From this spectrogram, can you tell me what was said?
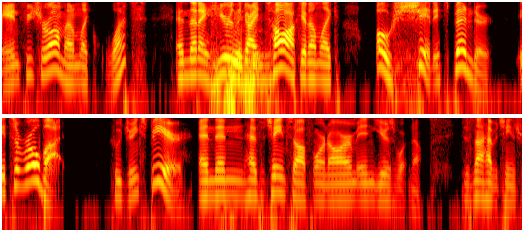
and Futurama." And I'm like, "What?" And then I hear the guy talk and I'm like, "Oh shit, it's Bender. It's a robot who drinks beer and then has a chainsaw for an arm in Gears of War." No. He does not have a chains-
